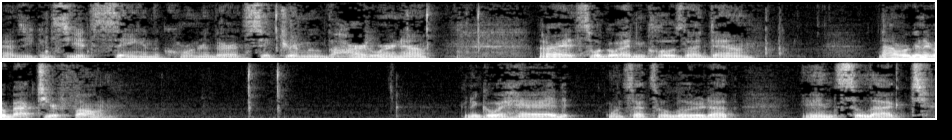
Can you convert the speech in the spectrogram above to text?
As you can see, it's saying in the corner there, it's safe to remove the hardware now. Alright, so we'll go ahead and close that down. Now we're going to go back to your phone. I'm going to go ahead, once that's all loaded up, and select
